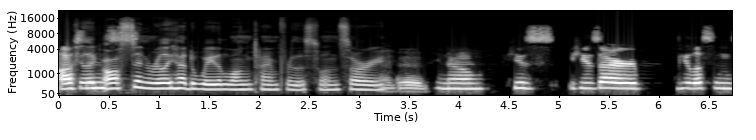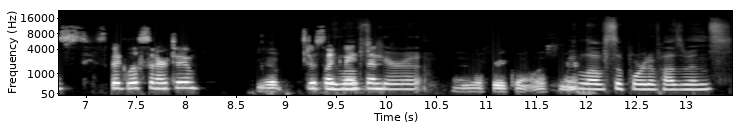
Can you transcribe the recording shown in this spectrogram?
I feel like Austin really had to wait a long time for this one. Sorry, I did you know, he's he's our he listens. He's a big listener too, yep just like we love to Nathan. hear it. i'm a frequent listener. We love supportive husbands,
